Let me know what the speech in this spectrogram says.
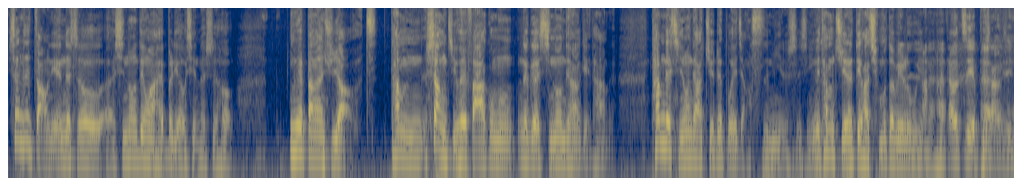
甚至早年的时候，呃，行动电话还不流行的时候，因为办案需要，他们上级会发公共那个行动电话给他们。他们的行动电话绝对不会讲私密的事情，因为他们觉得电话全部都被录音了，他们自己也不相信。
